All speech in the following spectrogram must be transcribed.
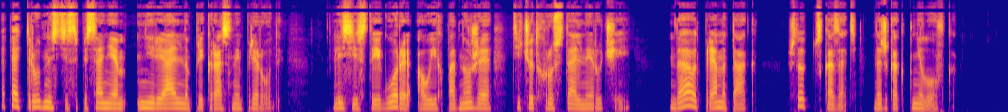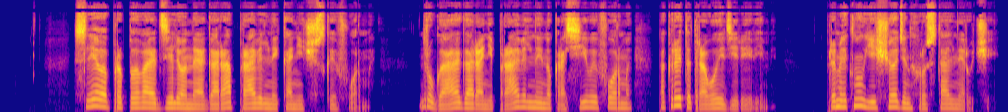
Опять трудности с описанием нереально прекрасной природы. Лесистые горы, а у их подножия течет хрустальный ручей. Да, вот прямо так. Что тут сказать, даже как-то неловко. Слева проплывает зеленая гора правильной конической формы. Другая гора неправильной, но красивой формы, покрыта травой и деревьями. Промелькнул еще один хрустальный ручей.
